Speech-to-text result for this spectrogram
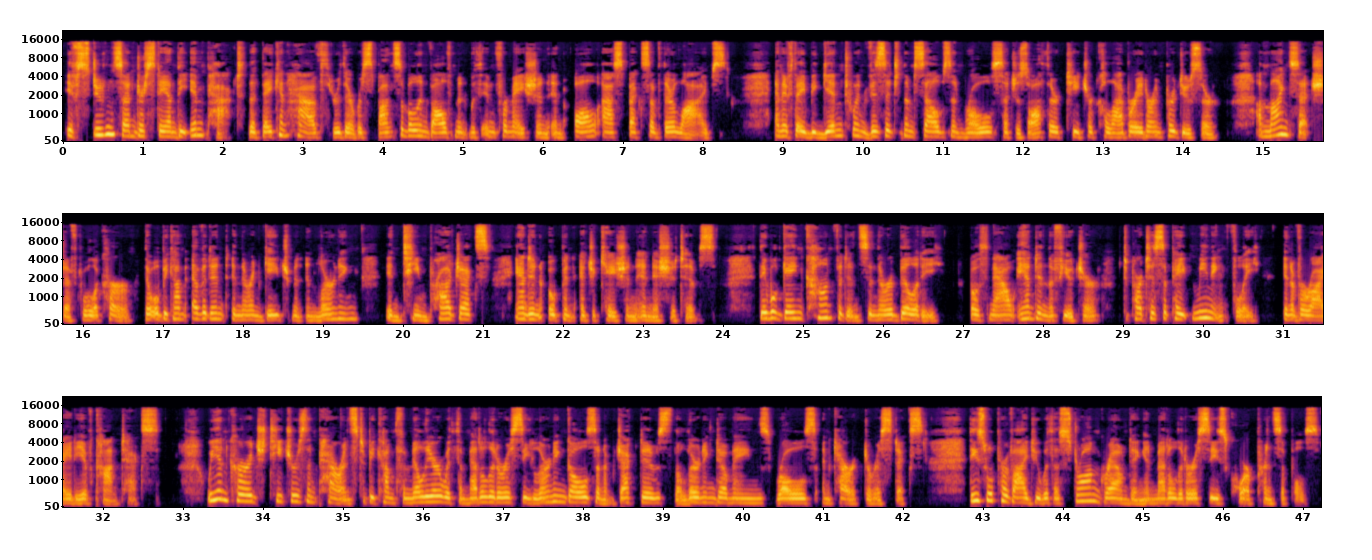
If students understand the impact that they can have through their responsible involvement with information in all aspects of their lives, and if they begin to envisage themselves in roles such as author, teacher, collaborator, and producer, a mindset shift will occur that will become evident in their engagement in learning, in team projects, and in open education initiatives. They will gain confidence in their ability both now and in the future, to participate meaningfully in a variety of contexts. We encourage teachers and parents to become familiar with the meta-literacy learning goals and objectives, the learning domains, roles, and characteristics. These will provide you with a strong grounding in meta-literacy's core principles.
